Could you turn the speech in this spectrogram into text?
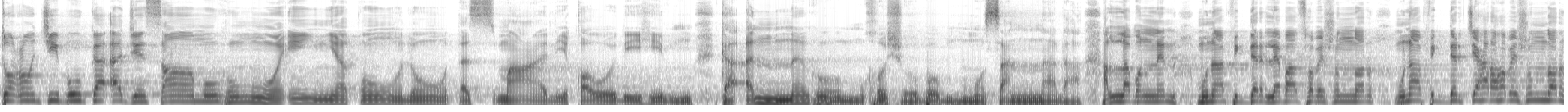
তুজিবুকা আজসামুহুম ওয়া ইয়াকুলু তাসমা লিকাউলিহিম কাআন্নাহুম খুশুবুম মুসান্নাদা। আল্লাহ বললেন, মুনাফিকদের লেবাস হবে সুন্দর, মুনাফিকদের চেহারা হবে সুন্দর,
